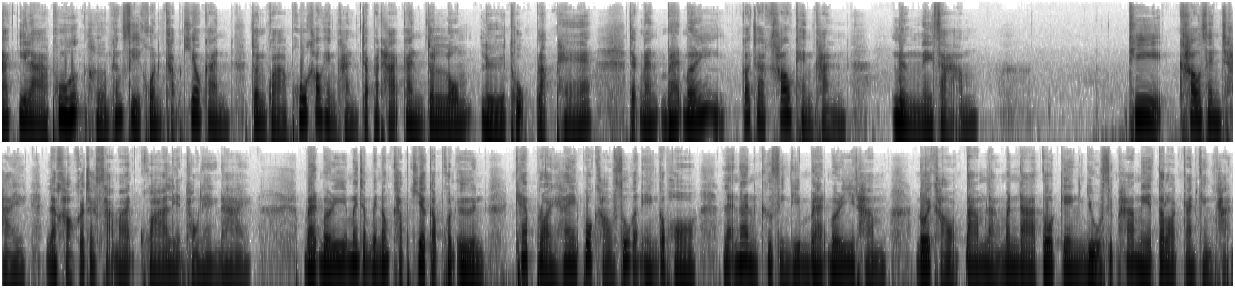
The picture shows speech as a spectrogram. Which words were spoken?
นักกีฬาผู้ฮึกเหิมทั้ง 4 คนขับเคี่ยวกัน จนกว่าผู้เข้าแข่งขันจะปะทะกันจนล้มหรือถูกปรับแพ้ จากนั้นแบรดเบอรี่ก็จะเข้าแข่งขัน 1 ใน 3 ที่เข้าเส้นชัย แล้วเขาก็จะสามารถคว้าเหรียญทองแดงได้แบดเบอรี่ไม่จำเป็นต้องขับเคี่ยวกับคนอื่น แค่ปล่อยให้พวกเขาสู้กันเองก็พอ และนั่นคือสิ่งที่แบดเบอรี่ทำโดยเขาตามหลังบรรดาตัวเก่งอยู่ 15 เมตรตลอดการแข่งขัน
